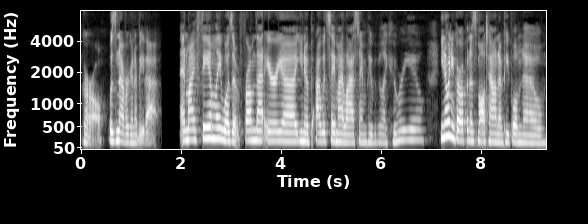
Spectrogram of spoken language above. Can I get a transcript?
girl, was never going to be that. And my family wasn't from that area. You know, I would say my last name, people would be like, who are you? You know, when you grow up in a small town and people know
